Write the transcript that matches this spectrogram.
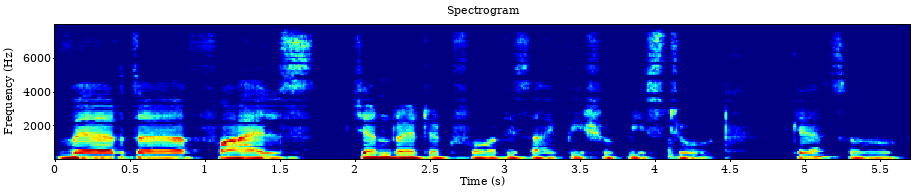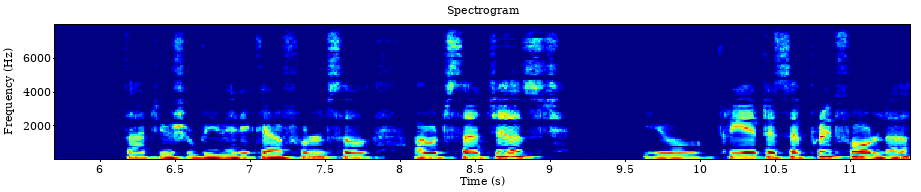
where the files generated for this IP should be stored. Okay? So that you should be very careful. So I would suggest you create a separate folder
